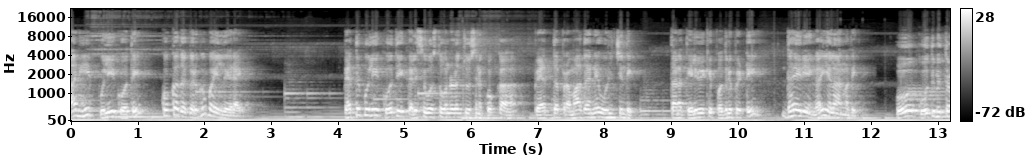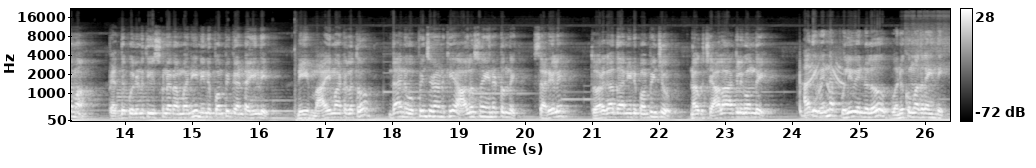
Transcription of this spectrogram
అని పులి కోతి కుక్క దగ్గరకు బయలుదేరాయి. పెద్ద పులి కోతి కలిసి వస్తూ ఉండడం చూసిన కుక్క పెద్ద ప్రమాదాన్ని ఊహించింది. తన తెలివికి పదును పెట్టి ధైర్యంగా ఇలా అన్నది. ఓ కోతి మిత్రమా పెద్ద పులిని తీసుకుని రమ్మని నిన్ను పంపి గంట అయింది. నీ మాయ మాటలతో దాన్ని ఒప్పించడానికి ఆలస్యం అయినట్టుంది. సరేలే త్వరగా దానిని పంపించు. నాకు చాలా ఆకలిగా ఉంది. అది విన్న పులి వెన్నులో వణుకు మొదలైంది.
